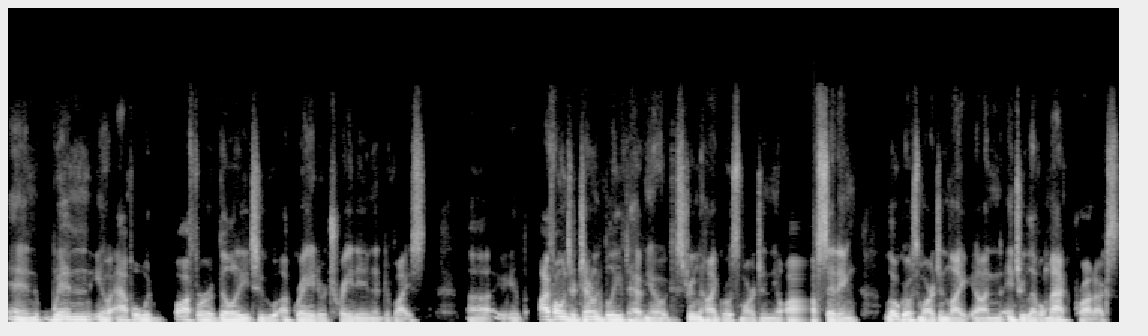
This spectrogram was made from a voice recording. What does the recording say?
and when you know apple would offer ability to upgrade or trade in a device. Uh, iphones are generally believed to have you know extremely high gross margin you know offsetting low gross margin like on entry level mac products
